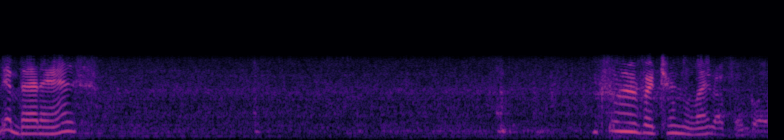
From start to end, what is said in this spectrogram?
They're badass. I wonder if I turn the light off, it'll glow.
